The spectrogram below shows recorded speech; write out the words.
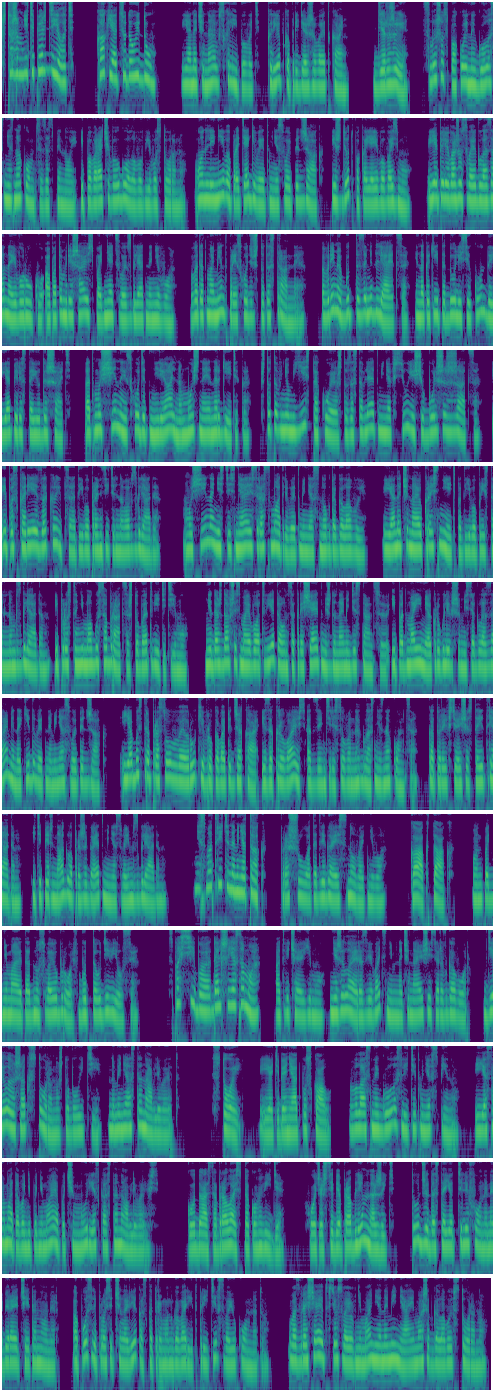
Что же мне теперь делать? Как я отсюда уйду? Я начинаю всхлипывать, крепко придерживая ткань. Держи. Слышу спокойный голос незнакомца за спиной и поворачиваю голову в его сторону. Он лениво протягивает мне свой пиджак и ждет, пока я его возьму. Я перевожу свои глаза на его руку, а потом решаюсь поднять свой взгляд на него. В этот момент происходит что-то странное. Время будто замедляется, и на какие-то доли секунды я перестаю дышать. От мужчины исходит нереально мощная энергетика. Что-то в нем есть такое, что заставляет меня всю еще больше сжаться и поскорее закрыться от его пронзительного взгляда. Мужчина, не стесняясь, рассматривает меня с ног до головы. Я начинаю краснеть под его пристальным взглядом и просто не могу собраться, чтобы ответить ему. Не дождавшись моего ответа, он сокращает между нами дистанцию и под моими округлившимися глазами накидывает на меня свой пиджак. Я быстро просовываю руки в рукава пиджака и закрываюсь от заинтересованных глаз незнакомца, который все еще стоит рядом и теперь нагло прожигает меня своим взглядом. «Не смотрите на меня так!» Прошу, отодвигаясь снова от него. «Как так?» Он поднимает одну свою бровь, будто удивился. «Спасибо, дальше я сама», — отвечаю ему, не желая развивать с ним начинающийся разговор. Делаю шаг в сторону, чтобы уйти, но меня останавливают. «Стой! Я тебя не отпускал!» Властный голос летит мне в спину, и я сама того не понимая, почему резко останавливаюсь. «Куда собралась в таком виде? Хочешь себе проблем нажить?» Тут же достает телефон и набирает чей-то номер, а после просит человека, с которым он говорит, прийти в свою комнату. Возвращает все свое внимание на меня и машет головой в сторону.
